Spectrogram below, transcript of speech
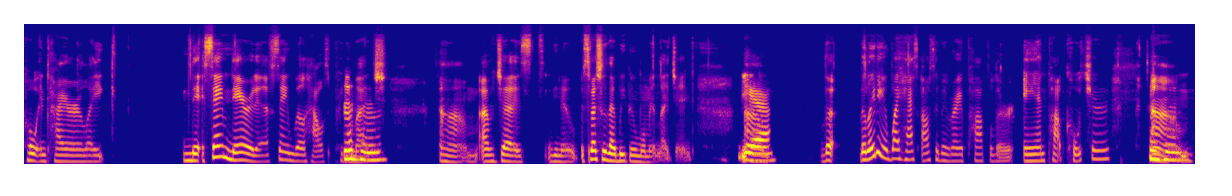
whole entire like same narrative, same wheelhouse, pretty mm-hmm. much um, of just you know, especially that Weeping Woman legend. Yeah. Um, the the Lady in White has also been very popular and pop culture. Mm-hmm. Um,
